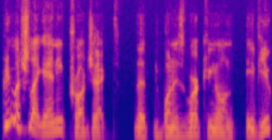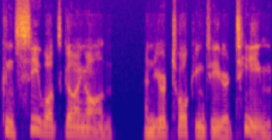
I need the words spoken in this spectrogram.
Pretty much like any project that one is working on, if you can see what's going on and you're talking to your team,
